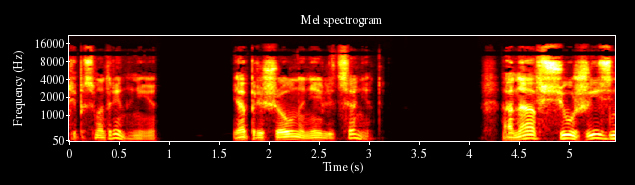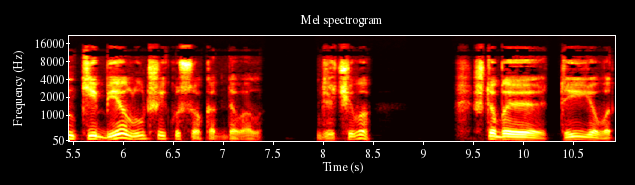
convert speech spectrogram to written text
Ты посмотри на нее. Я пришел, на ней лица нет. Она всю жизнь тебе лучший кусок отдавала. Для чего? Чтобы ты ее вот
